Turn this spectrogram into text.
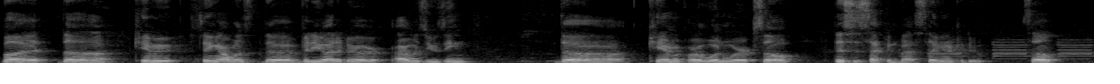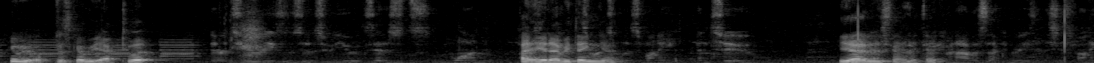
but the camera thing I was the video editor I was using the camera cord wouldn't work, so this is second best thing I could do. So here we go. Just gonna react to it. There are two reasons that this video exists. One, I hate everything. Yeah, funny, and two, yeah, it is kind don't of. even have a second reason. It's just funny.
